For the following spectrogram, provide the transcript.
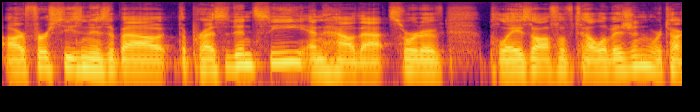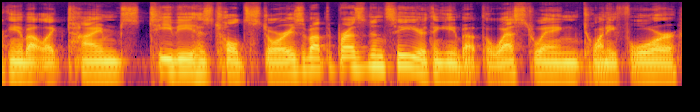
Our first season is about the presidency and how that sort of plays off of television. We're talking about like times TV has told stories about the presidency. You're thinking about The West Wing, 24. And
